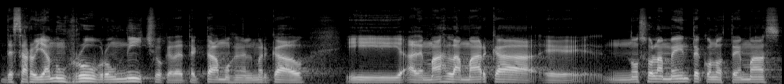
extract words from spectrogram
desarrollando un rubro, un nicho que detectamos en el mercado y además la marca eh, no solamente con los temas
